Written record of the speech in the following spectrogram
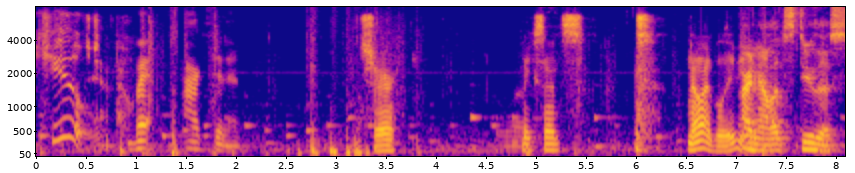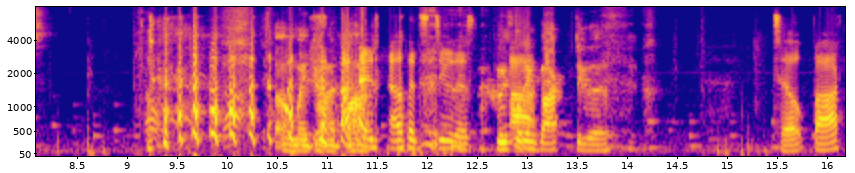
Q. by accident. Sure, makes sense. no, I believe you. All right, now let's do this. Oh, Oh my god, Bach. Alright, now let's do this. Who's Bach. letting Bach do this? Tilt, Bach.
